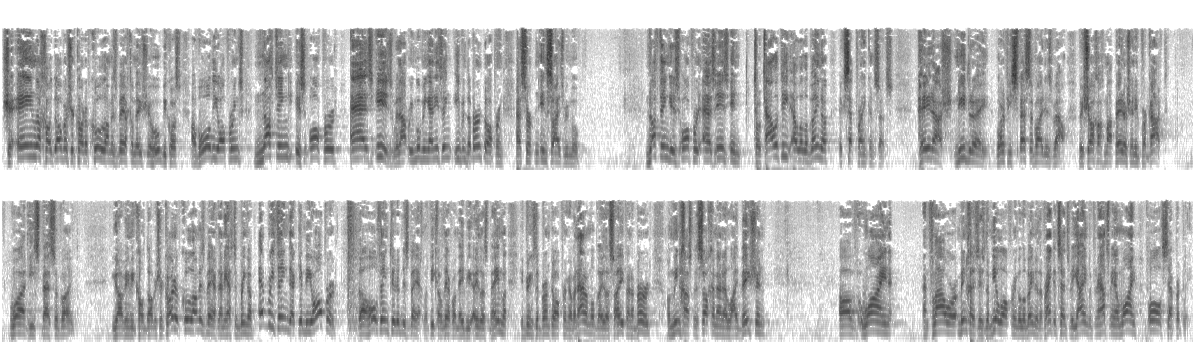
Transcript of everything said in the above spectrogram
Because of all the offerings, nothing is offered as is without removing anything. Even the burnt offering has certain insides removed. Nothing is offered as is in totality, except frankincense. Peirash, nidre, what if he specified? B'shachach ma and he forgot what he specified. You have called Kulam and he has to bring up everything that can be offered, the whole thing to the. Because therefore, maybe he brings the burnt offering of an animal, by a and a bird, or minchas besachem and a libation of wine and flour. Minchas is the meal offering of the frankincense, the yain, and wine, all separately.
